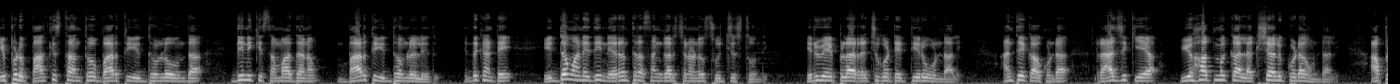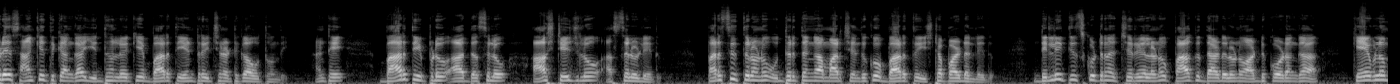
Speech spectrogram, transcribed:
ఇప్పుడు పాకిస్తాన్తో భారత్ యుద్ధంలో ఉందా? దీనికి సమాధానం భారత యుద్ధంలో లేదు. ఎందుకంటే యుద్ధం అనేది నిరంతర సంఘర్షణను సూచిస్తుంది. ఇరువైపులా రెచ్చగొట్టే తీరు ఉండాలి. అంతేకాకుండా రాజకీయ వ్యూహాత్మక లక్ష్యాలు కూడా ఉండాలి. అప్పుడే సాంకేతికంగా యుద్ధంలోకి భారత్ ఎంట్రీ ఇచ్చినట్టుగా అవుతుంది. అంటే భారత్ ఇప్పుడు ఆ దశలో ఆ స్టేజ్లో అస్సలు లేదు. పరిస్థితులను ఉధృతంగా మార్చేందుకు భారత్ ఇష్టపడడం లేదు. ఢిల్లీ తీసుకుంటున్న చర్యలను పాక్ దాడులను అడ్డుకోవడంగా కేవలం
